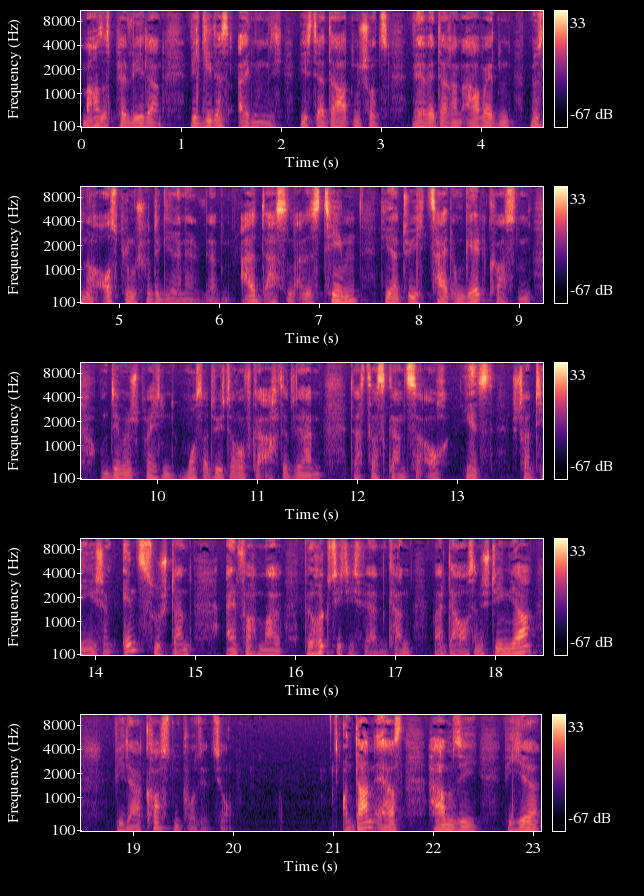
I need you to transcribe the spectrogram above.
Machen Sie es per WLAN? Wie geht das eigentlich? Wie ist der Datenschutz? Wer wird daran arbeiten? Müssen noch Ausbildungsschritte geregelt werden? All das sind alles Themen, die natürlich Zeit und Geld kosten und dementsprechend muss natürlich darauf geachtet werden, dass das Ganze auch jetzt strategisch im Endzustand einfach mal berücksichtigt werden kann, weil daraus entstehen ja wieder Kostenpositionen. Und dann erst haben Sie, wie hier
